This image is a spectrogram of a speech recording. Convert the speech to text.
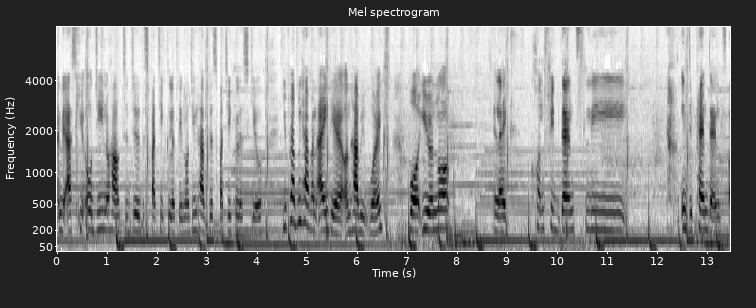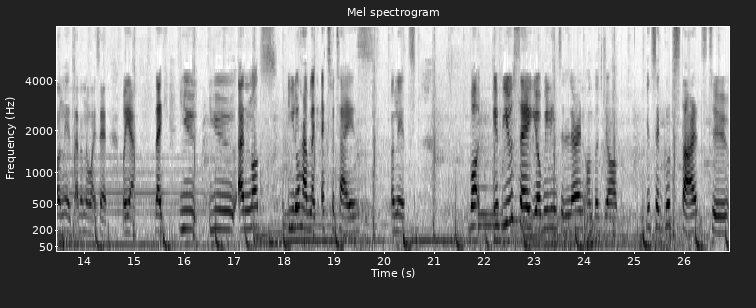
and they ask you, Oh, do you know how to do this particular thing or do you have this particular skill? You probably have an idea on how it works, but you're not like confidently independent on it. I don't know what I said, but yeah, like you you are not you don't have like expertise on it. But if you say you're willing to learn on the job, it's a good start to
